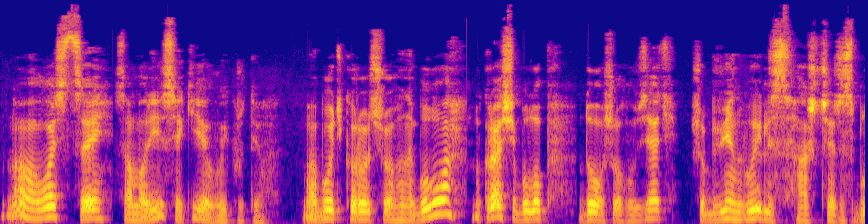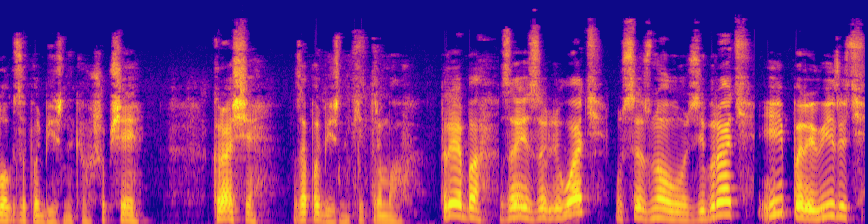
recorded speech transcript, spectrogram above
Ну, а ось цей саморіз, який я викрутив. Мабуть, коротшого не було, ну краще було б довшого взяти, щоб він виліз аж через блок запобіжників, щоб ще краще запобіжники тримав. Треба заізолювати, усе знову зібрати і перевірити,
